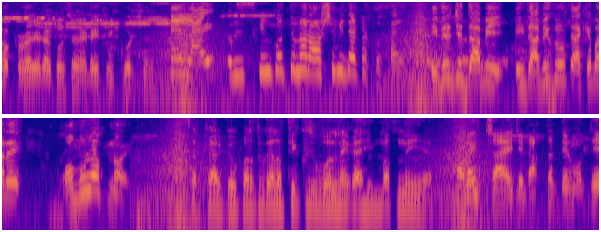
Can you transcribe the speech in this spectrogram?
ডক্টররা যেটা করছেন এটাই ঠিক করছেন। লাইভ স্ক্রিন করতে ওনার অসুবিধাটা কোথায়? এদের যে দাবি এই দাবিগুলো তো একেবারে অমূলক নয়। সরকার কে উপর তো গলতি কিছু বলনে কা হিম্মত নেই সবাই চায় যে ডাক্তারদের মধ্যে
